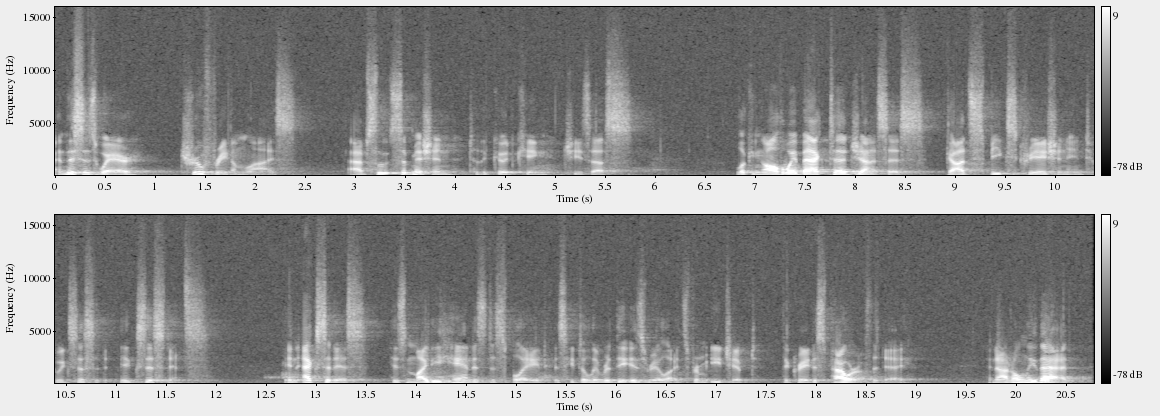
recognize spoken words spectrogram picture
And this is where true freedom lies absolute submission to the good King Jesus. Looking all the way back to Genesis, God speaks creation into exist- existence. In Exodus, his mighty hand is displayed as he delivered the Israelites from Egypt, the greatest power of the day. And not only that,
